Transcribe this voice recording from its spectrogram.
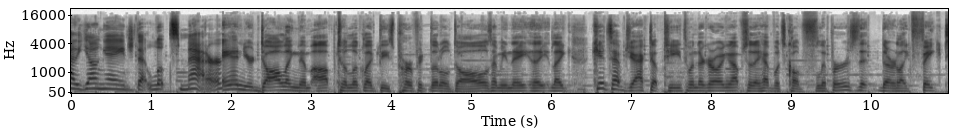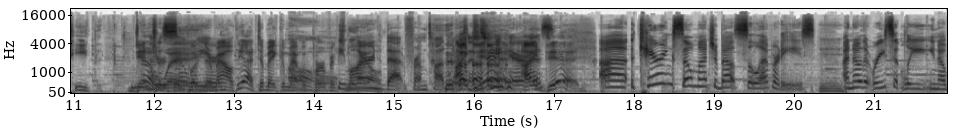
at a young age that looks matter. And you're dolling them up to look like these perfect little dolls. I mean, they, they like kids have jacked up teeth when they're growing up, so they have what's called flippers that they're like fake teeth dentures way. they put in their mouth. Yeah, to make them have a perfect he smile. learned that from toddlers I did. I did. Uh, caring so much about celebrities. Mm. I know that recently, you know,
